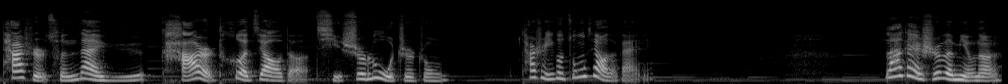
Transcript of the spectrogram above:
它是存在于卡尔特教的启示录之中，它是一个宗教的概念。拉盖什文明呢，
